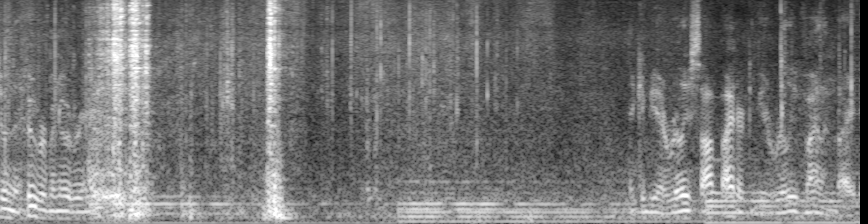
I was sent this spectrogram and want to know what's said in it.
doing the Hoover maneuver. You know? It could be a really soft bite or it could be a really violent bite.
